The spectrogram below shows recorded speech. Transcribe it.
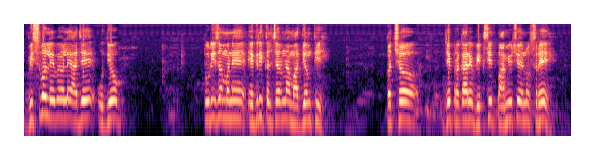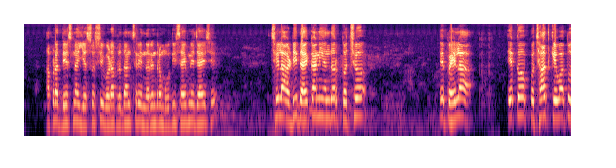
વિશ્વ લેવલે આજે ઉદ્યોગ, ટુરિઝમ અને એગ્રીકલ્ચરના માધ્યમથી કચ્છ જે પ્રકારે વિકસિત પામ્યું છે એનો શ્રેય આપણા દેશના યશસ્વી વડાપ્રધાન શ્રી નરેન્દ્ર મોદી સાહેબને જાય છે. છેલ્લા અઢી દાયકાની અંદર કચ્છ એ પહેલાં એક પછાત કહેવાતો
